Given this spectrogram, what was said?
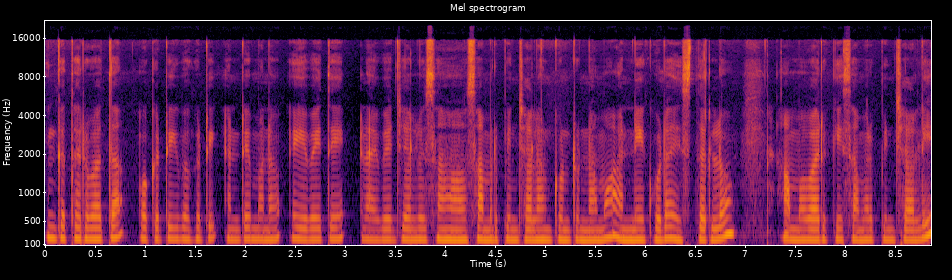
ఇంకా తర్వాత ఒకటి ఒకటి అంటే మనం ఏవైతే నైవేద్యాలు సమర్పించాలనుకుంటున్నామో అన్నీ కూడా ఇస్తర్లో అమ్మవారికి సమర్పించాలి.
